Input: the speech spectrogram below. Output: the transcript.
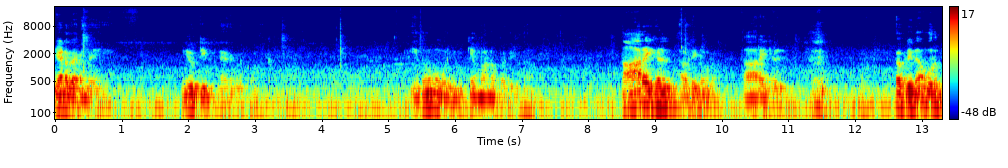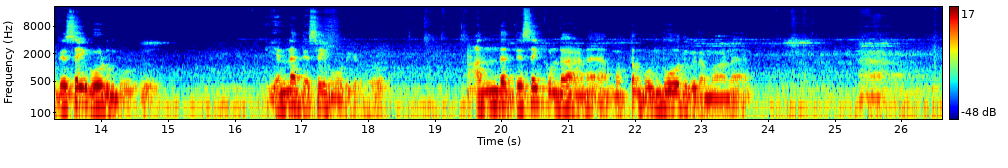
எனதருமை யூடியூப் நேர்களுக்கு வணக்கம். இதுவும் ஒரு முக்கியமான பதிவு தான். தாரைகள் அப்படின்னு ஒன்று தாரைகள் அப்படின்னா ஒரு திசை ஓடும்போது என்ன திசை ஓடுகிறதோ அந்த திசைக்குண்டான மொத்தம் ஒம்பது விதமான ஆஹ், ம்,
